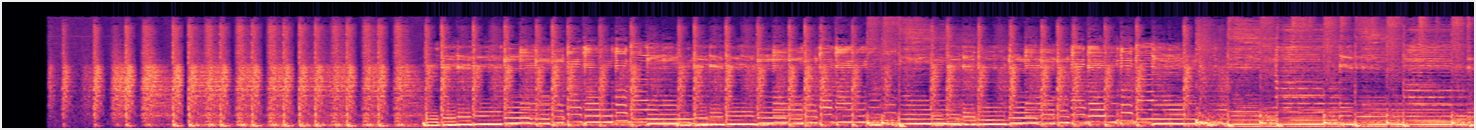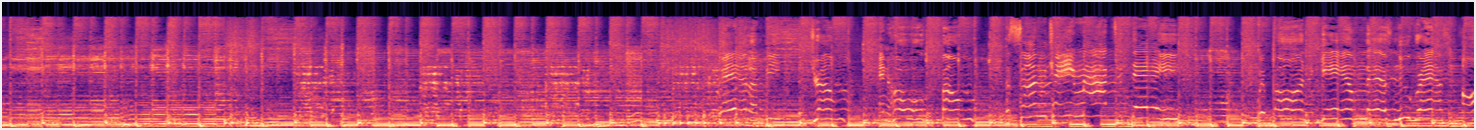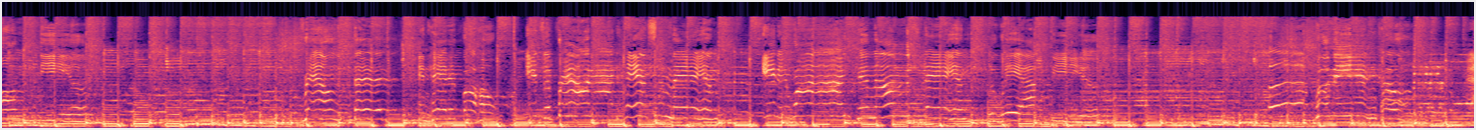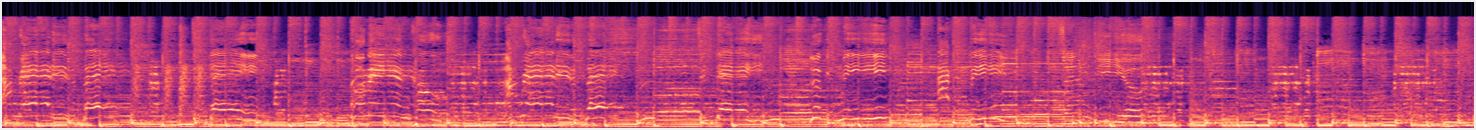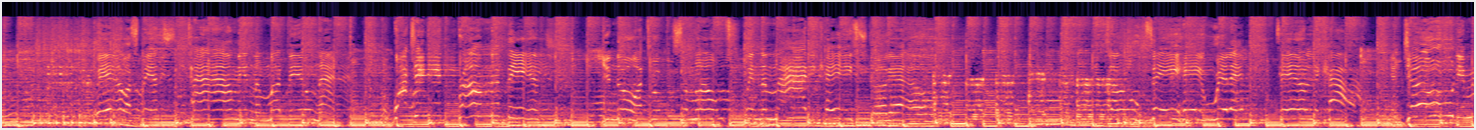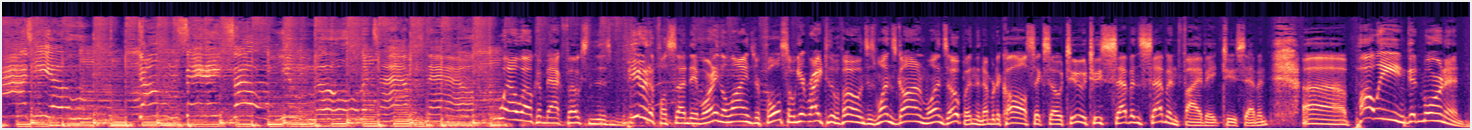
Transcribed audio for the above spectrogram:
Folks, this beautiful Sunday morning. The lines are full, so we'll get right to the phones as one's gone one's open. The number to call, 602-277-5827. Uh, Pauline, good morning.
